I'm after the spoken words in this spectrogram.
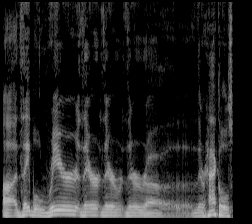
uh, they will rear their their their uh, their hackles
